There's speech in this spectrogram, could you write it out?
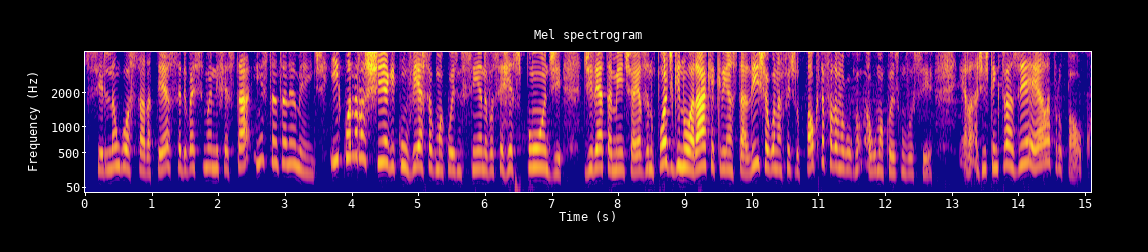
Se ele não gostar da peça, ele vai se manifestar instantaneamente. E quando ela chega e conversa alguma coisa em cena, você responde diretamente a ela. Você não pode ignorar que a criança está ali, chegou na frente do palco e está falando alguma coisa com você. Ela, a gente tem que trazer ela para o palco.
